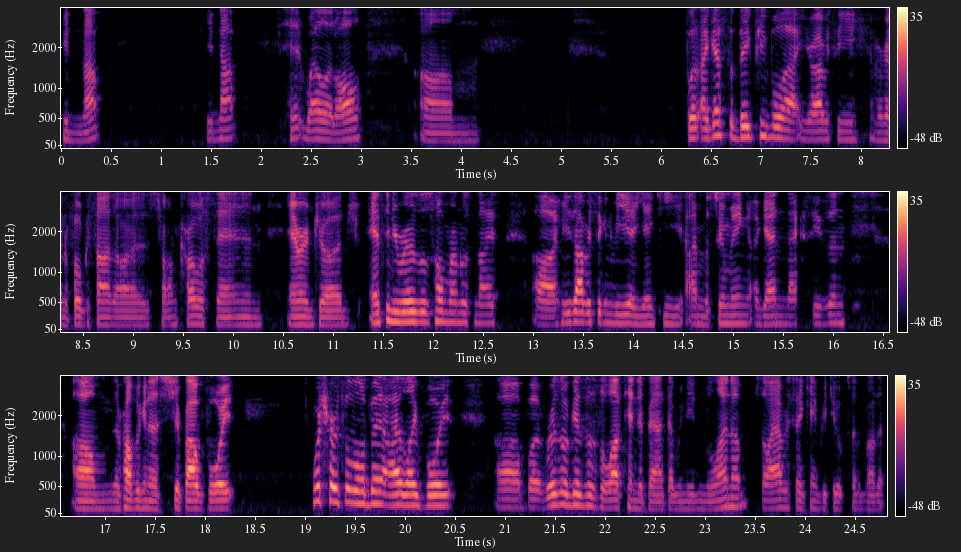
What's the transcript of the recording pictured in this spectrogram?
he did not he did not hit well at all. Um, but I guess the big people that you're obviously are going to focus on are Giancarlo Stanton, Aaron Judge, Anthony Rizzo's home run was nice. Uh, he's obviously going to be a Yankee, I'm assuming, again next season. Um, they're probably going to ship out Voit, which hurts a little bit. I like Voit, uh, but Rizzo gives us a left-handed bat that we need in the lineup, so I obviously can't be too upset about it.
